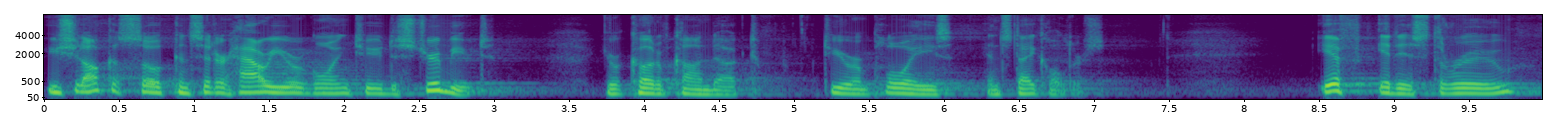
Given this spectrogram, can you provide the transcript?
You should also consider how you are going to distribute your code of conduct to your employees and stakeholders. If it is through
